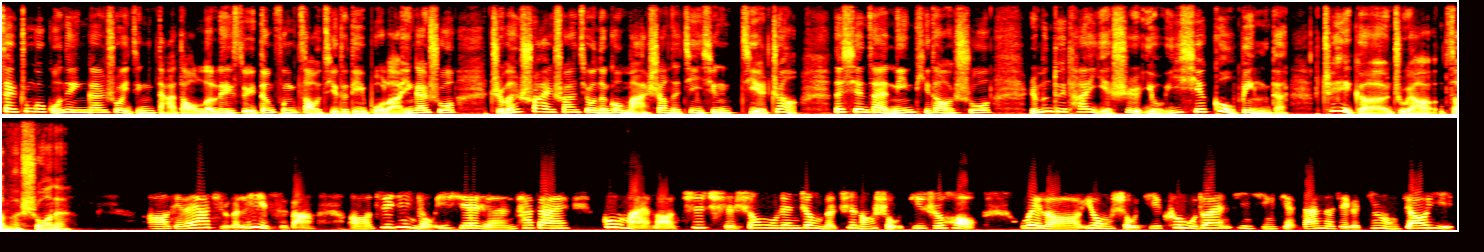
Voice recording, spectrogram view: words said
在中国国内应该说已经达到了类似于登峰造极的地步了。应该说指纹刷一刷就能够马上的进行结账。那现在您提到说，人们对它也是有一些诟病的，这个主要怎么说呢？呃，给大家举个例子吧。呃，最近有一些人他在购买了支持生物认证的智能手机之后，为了用手机客户端进行简单的这个金融交易，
